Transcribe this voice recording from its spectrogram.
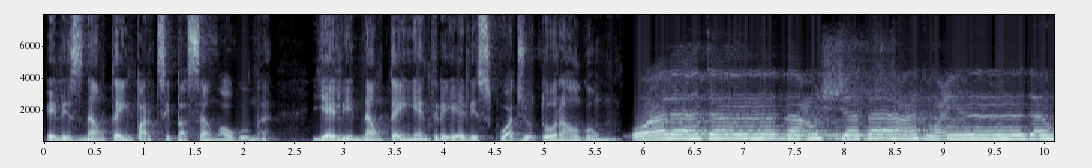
eles não têm participação alguma. E ele não tem entre eles coadjutor algum. ولا تنفع الشفاعة عنده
